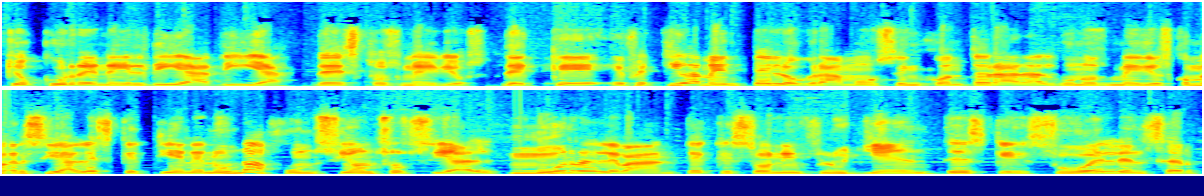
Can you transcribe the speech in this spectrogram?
¿Qué ocurre en el día a día de estos medios? De que efectivamente logramos encontrar algunos medios comerciales que tienen una función social muy relevante, que son influyentes, que suelen ser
